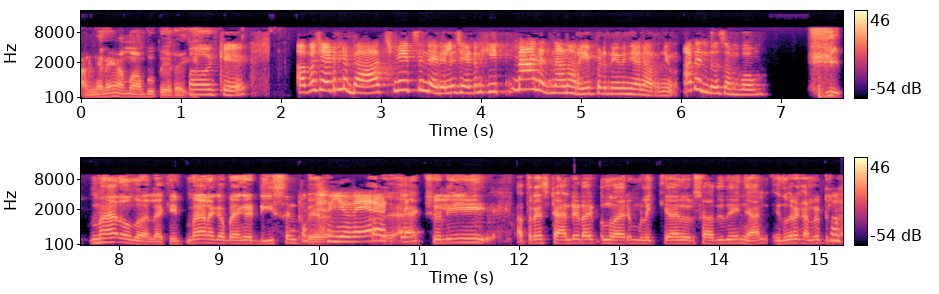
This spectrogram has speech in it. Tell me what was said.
അങ്ങനെ ആ മാമ്പു പേരായി. അപ്പൊ ചേട്ടന്റെ ബാച്ച്മേറ്റ്സിന്റെ ഇടയിൽ ചേട്ടൻ ഹിറ്റ്മാൻ എന്നാണ് അറിയപ്പെടുന്നതെന്ന് ഞാൻ അറിഞ്ഞു. അതെന്തോ സംഭവം? ഹിറ്റ്മാൻ ഒന്നും അല്ല. ഹിറ്റ്മാൻ ഒക്കെ ഭയങ്കര ഡീസെന്റ് പേര്. ആക്ച്വലി അത്രയും സ്റ്റാൻഡേർഡ് ആയിട്ടൊന്നും ആരും വിളിക്കാൻ ഒരു സാധ്യതയും ഞാൻ ഇതുവരെ കണ്ടിട്ടില്ല.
